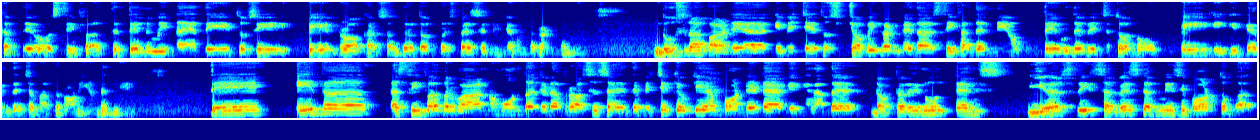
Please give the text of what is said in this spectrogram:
ਕਰਦੇ ਹੋ ਅਸਤੀਫਾ, ਤੇ 3 ਮਹੀਨੇ ਦੀ ਤੁਸੀਂ ਪੇ ਡਰਾ ਕਰ ਸਕਦੇ ਹੋ, ਤਾਂ ਕੁਝ ਪੈਸੇ ਨਹੀਂ ਜਮ੍ਹਾਂ ਕਰਾਉਣੇ ਪੈਂਦੇ ਦੂਸਰਾ ਪਾਰਟ ਇਹ ਹੈ ਕਿ ਵੀ ਜੇ ਤੁਸੀਂ 24 ਘੰਟੇ ਦਾ ਅਸਤੀਫਾ ਦਿੰਦੇ ਹੋ, ਤੇ ਉਹਦੇ ਵਿੱਚ ਤੁਹਾਨੂੰ ਪੇ ਕੀ ਕੀ ਕਹਿੰਦੇ ਜਮ੍ਹਾਂ ਕਰਾਉਣੀਆਂ ਪੈਂਦੀਆਂ। ਤੇ ਇਹ ਤਾਂ ਅਸਤੀਫਾ ਪ੍ਰਵਾਨ ਹੋਣ ਦਾ ਜਿਹੜਾ ਪ੍ਰੋਸੈਸ ਹੈ ਇਹਦੇ ਵਿੱਚ, ਕਿਉਂਕਿ ਇਹ ਬੌਂਡਡ ਹੈ ਅੱਗੇ ਕਹਿੰਦੇ ਡਾਕਟਰ ਇਹਨੂੰ 10 ਇਅਰਸ ਦੀ ਸਰਵਿਸ ਕਰਨੀ ਸੀ ਬੌਂਡ ਤੋਂ ਬਾਅਦ।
